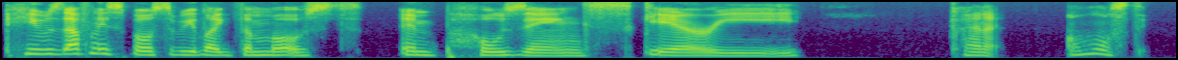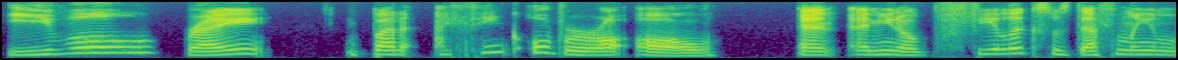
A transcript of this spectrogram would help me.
he was definitely supposed to be like the most imposing, scary, kind of almost evil, right? But I think overall, and and you know, Felix was definitely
